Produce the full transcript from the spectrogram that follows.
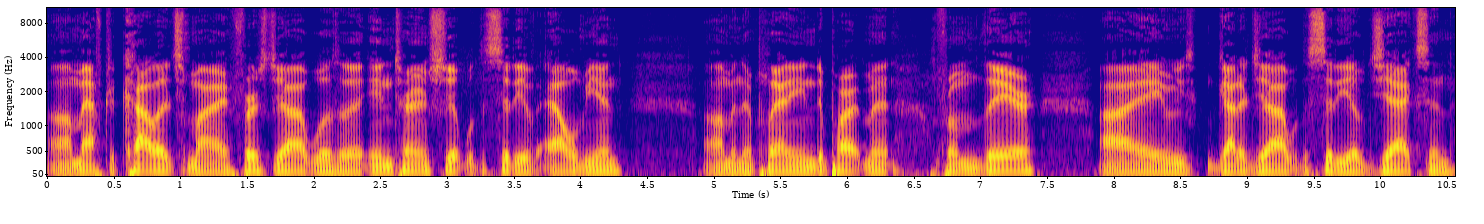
Um, after college, my first job was an internship with the city of Albion um, in their planning department. From there, I got a job with the city of Jackson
